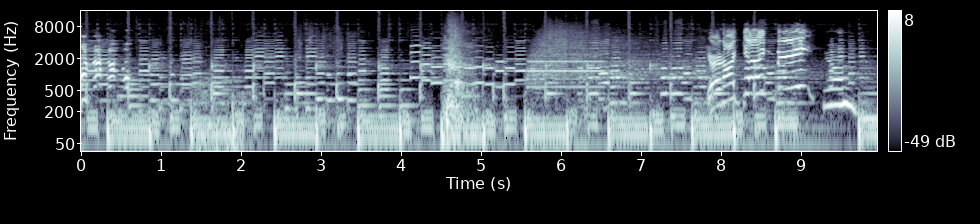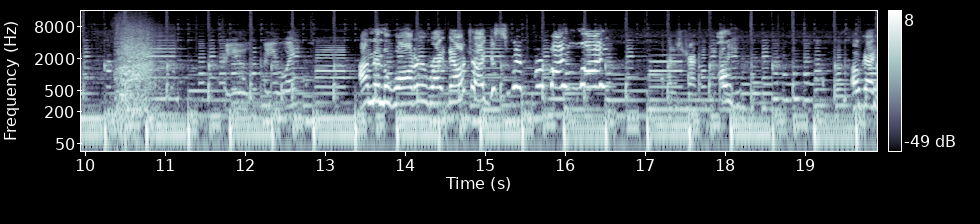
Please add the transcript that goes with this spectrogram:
No! You're not getting me! Yeah. Are you are you away? I'm in the water right now trying to swim for my life! I'm distracted. Oh. Okay.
